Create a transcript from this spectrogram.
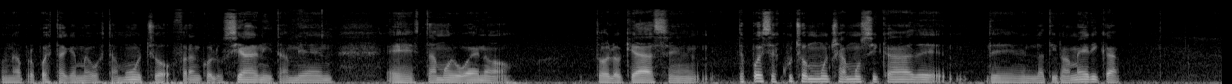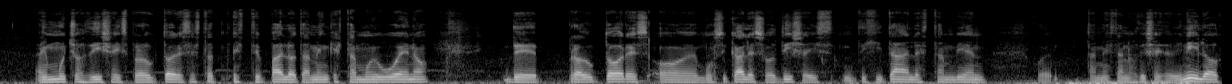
una propuesta que me gusta mucho, Franco Luciani también, eh, está muy bueno todo lo que hacen. Después escucho mucha música de, de Latinoamérica. Hay muchos DJs, productores, esta, este palo también que está muy bueno de productores o musicales o DJs digitales también. También están los DJs de vinilo,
